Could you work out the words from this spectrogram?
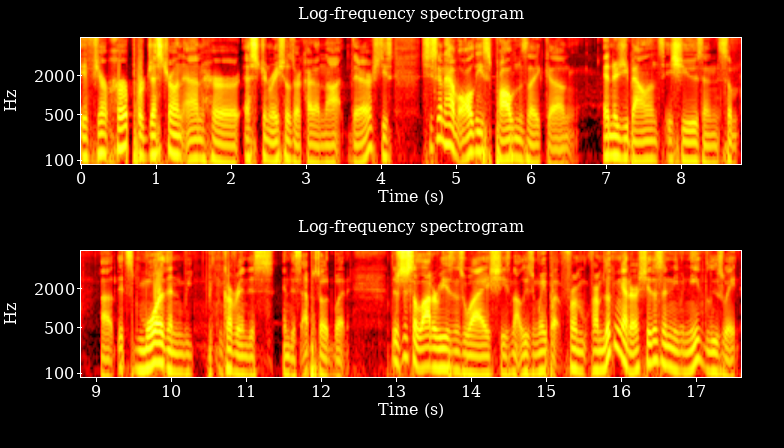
if your her progesterone and her estrogen ratios are kind of not there, she's she's gonna have all these problems like um, energy balance issues and some. Uh, it's more than we, we can cover in this in this episode, but there's just a lot of reasons why she's not losing weight. But from from looking at her, she doesn't even need to lose weight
